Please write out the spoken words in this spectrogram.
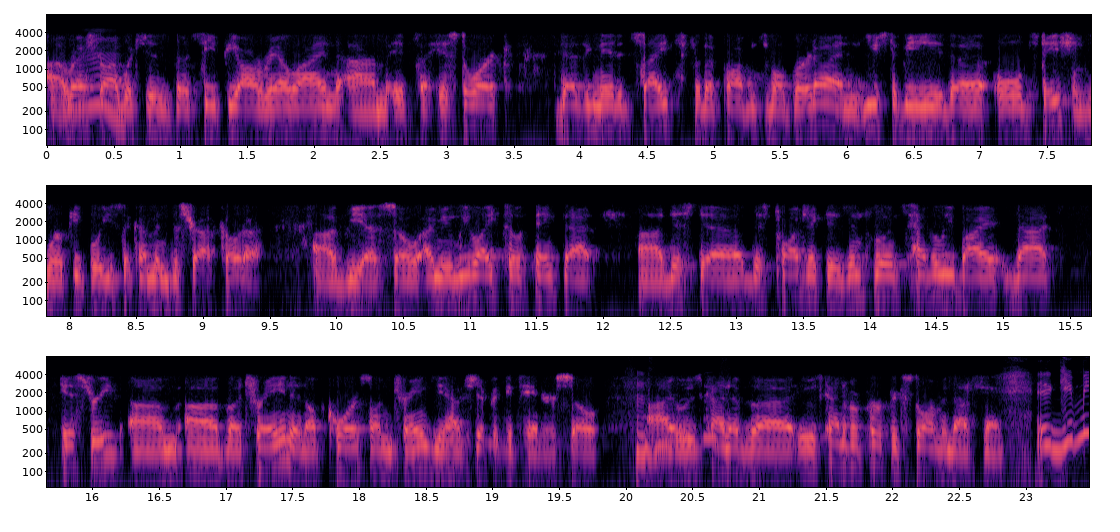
uh, mm-hmm. restaurant, which is the CPR rail line. Um, it's a historic designated site for the province of Alberta and used to be the old station where people used to come into Strathcona uh, via. So, I mean, we like to think that uh, this uh, this project is influenced heavily by that history um, of a train, and of course, on trains you have shipping containers. So uh, it was kind of uh, it was kind of a perfect storm in that sense. Uh, give me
